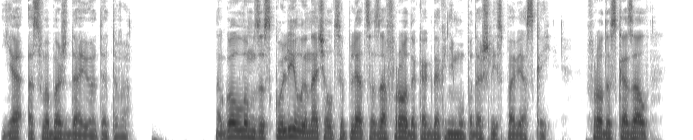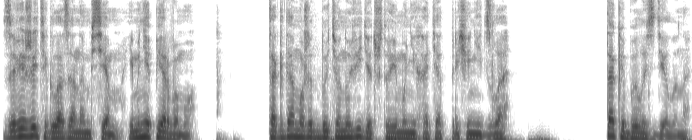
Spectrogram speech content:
я освобождаю от этого. Но Голлум заскулил и начал цепляться за Фрода, когда к нему подошли с повязкой. Фродо сказал, «Завяжите глаза нам всем, и мне первому. Тогда, может быть, он увидит, что ему не хотят причинить зла». Так и было сделано.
